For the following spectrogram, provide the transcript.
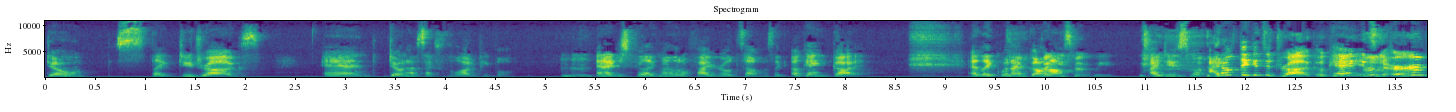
don't like do drugs, and don't have sex with a lot of people. Mm-hmm. And I just feel like my little five year old self was like, okay, got it. And like when I've gone But off you smoke weed. I do smoke. I don't think it's a drug. Okay, it's an herb.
